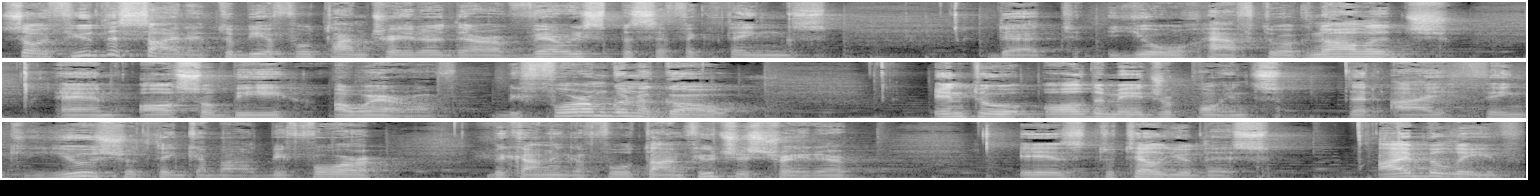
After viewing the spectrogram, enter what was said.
So, if you decided to be a full time trader, there are very specific things that you have to acknowledge and also be aware of. Before I'm going to go into all the major points that I think you should think about before becoming a full time futures trader, is to tell you this. I believe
